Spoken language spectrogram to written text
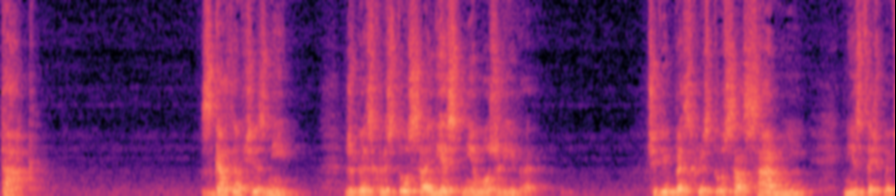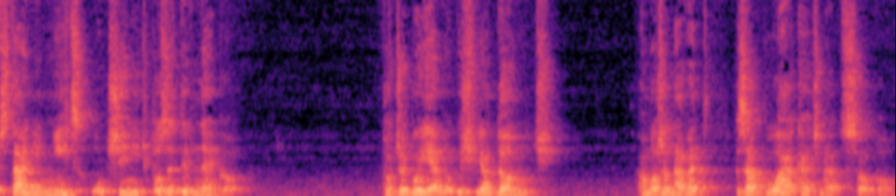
Tak. Zgadzam się z nim, że bez Chrystusa jest niemożliwe. Czyli bez Chrystusa sami nie jesteśmy w stanie nic uczynić pozytywnego. Potrzebujemy uświadomić, a może nawet zapłakać nad sobą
